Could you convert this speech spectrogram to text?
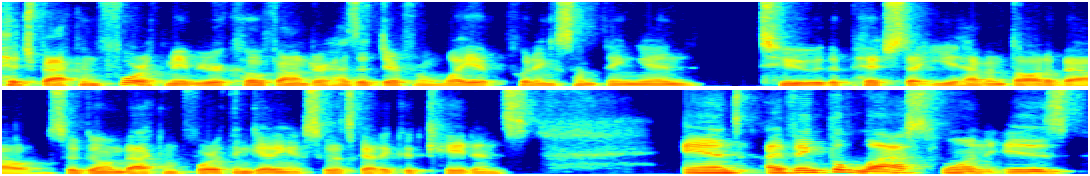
pitch back and forth. Maybe your co-founder has a different way of putting something in to the pitch that you haven't thought about. So going back and forth and getting it so it's got a good cadence. And I think the last one is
